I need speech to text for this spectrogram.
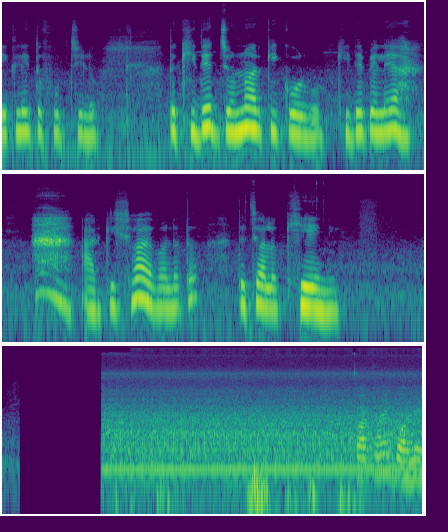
দেখলেই তো ফুটছিল। তো খিদের জন্য আর কি করব? খিদে পেলে আর আর কি সয় বলো তো? তো চলো খেয়ে নিই কথায় বলে,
